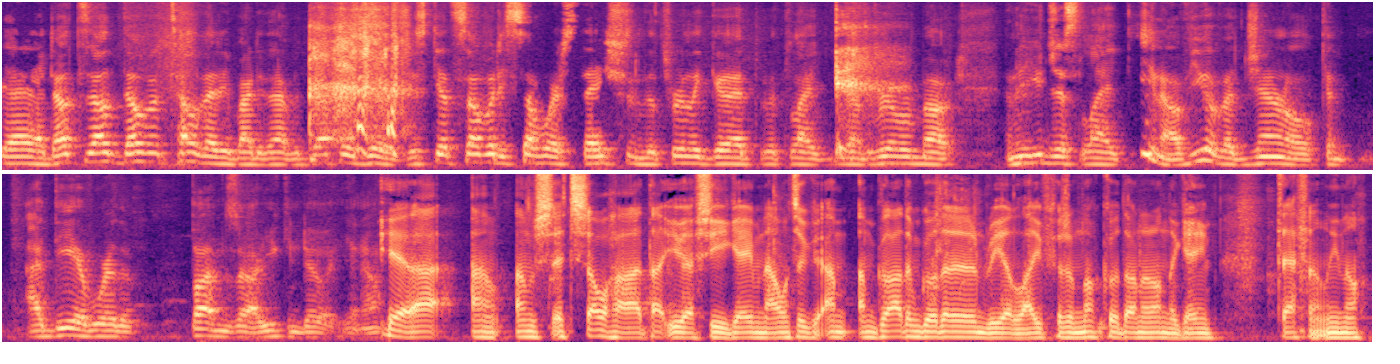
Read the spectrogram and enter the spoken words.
Yeah, yeah, don't, don't don't tell anybody that, but definitely do it. Just get somebody somewhere stationed that's really good with like you know the real remote, and then you just like you know if you have a general con- idea of where the buttons are, you can do it. You know. Yeah, that, I'm, I'm. It's so hard that UFC game now. It's a, I'm, I'm glad I'm good at it in real life because I'm not good on it on the game. Definitely not.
